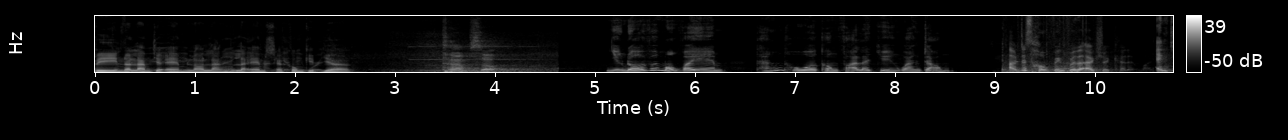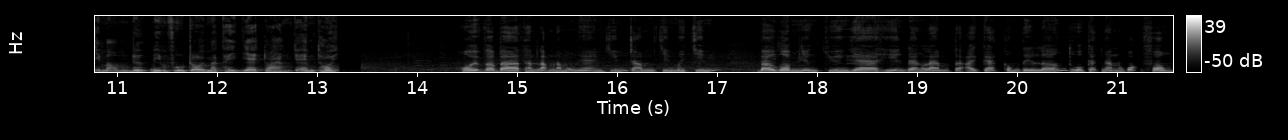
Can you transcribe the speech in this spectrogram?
vì nó làm cho em lo lắng là em sẽ không kịp giờ. Nhưng đối với một vài em, thắng thua không phải là chuyện quan trọng. Em chỉ mong được điểm phụ trội mà thầy dạy toán cho em thôi. Hội VABA thành lập năm 1999, bao gồm những chuyên gia hiện đang làm tại các công ty lớn thuộc các ngành quốc phòng,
